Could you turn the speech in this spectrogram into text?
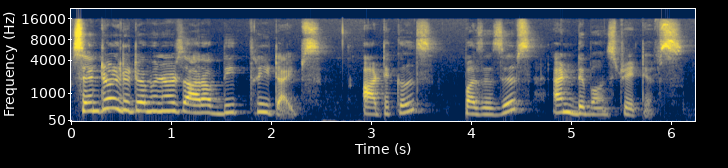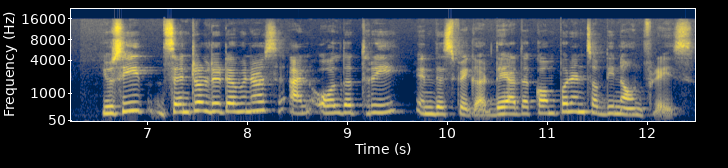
Central determiners are of the three types articles, possessives and demonstratives. You see central determiners and all the three in this figure. They are the components of the noun phrase.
